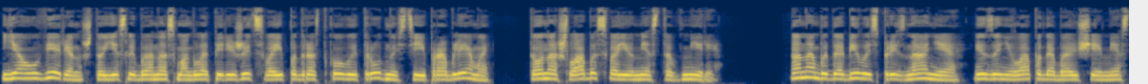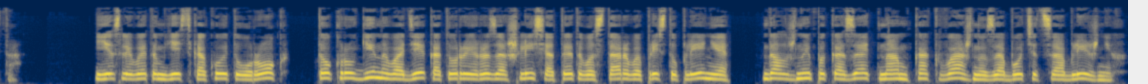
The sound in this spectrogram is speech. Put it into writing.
Я уверен, что если бы она смогла пережить свои подростковые трудности и проблемы, то нашла бы свое место в мире. Она бы добилась признания и заняла подобающее место. Если в этом есть какой-то урок, то круги на воде, которые разошлись от этого старого преступления, должны показать нам, как важно заботиться о ближних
